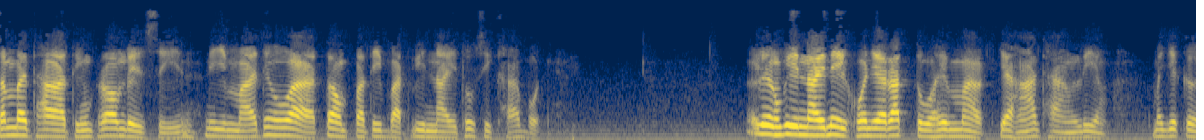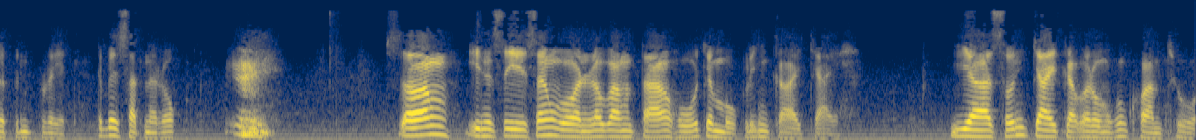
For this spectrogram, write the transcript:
สัมปทาถึงพร้อมด้วยศีล นี่หมายถึงว่าต้องปฏิบัติวินัยทุกสิกขาบท เรื่องวินัยนี่ควรจะรัดตัวให้มากจะหาทางเลี่ยง ไม่จะเกิดเป็นเปรตจะเป็นสัตว์นรกสองอินทรีย์สังวรระวังตาหูจมูกลิ้นกายใจ อย่าสนใจกับอารมณ์ของความชั่ว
